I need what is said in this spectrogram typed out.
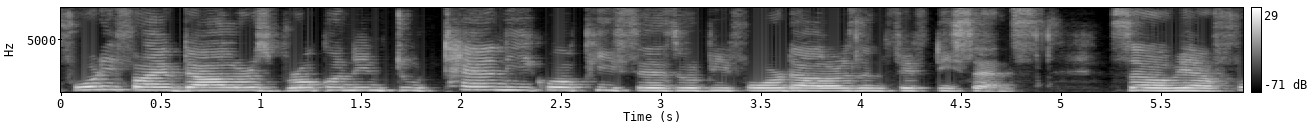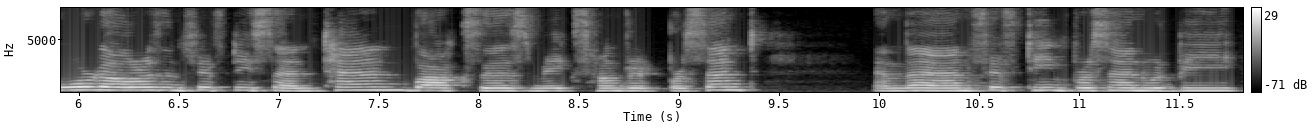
$45 broken into 10 equal pieces would be $4.50. So we have $4.50, 10 boxes makes 100%, and then 15% would be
